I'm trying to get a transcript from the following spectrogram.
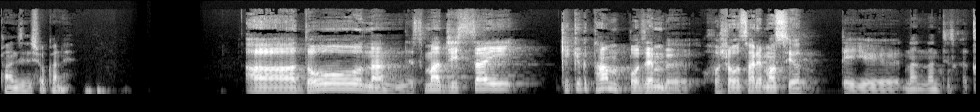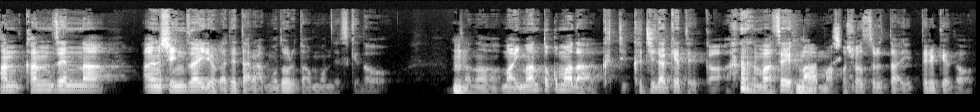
感じでしょうかね？ああ、どうなんです？まあ実際、結局担保全部保証されますよっていう、なんなんていうんですか、かん完全な安心材料が出たら戻るとは思うんですけど、うんそのまあ今んとこまだ口口だけというか、まあ政府まあはまあ保証するとは言ってるけど、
